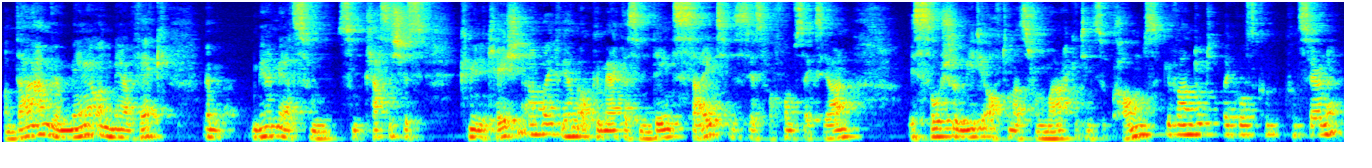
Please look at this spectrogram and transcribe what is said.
Und da haben wir mehr und mehr weg, mehr und mehr zum, zum klassisches Communication-Arbeit. Wir haben auch gemerkt, dass in den Zeit, das ist jetzt vor fünf, sechs Jahren, ist Social Media oftmals vom Marketing zu Comms gewandelt bei Großkonzernen.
